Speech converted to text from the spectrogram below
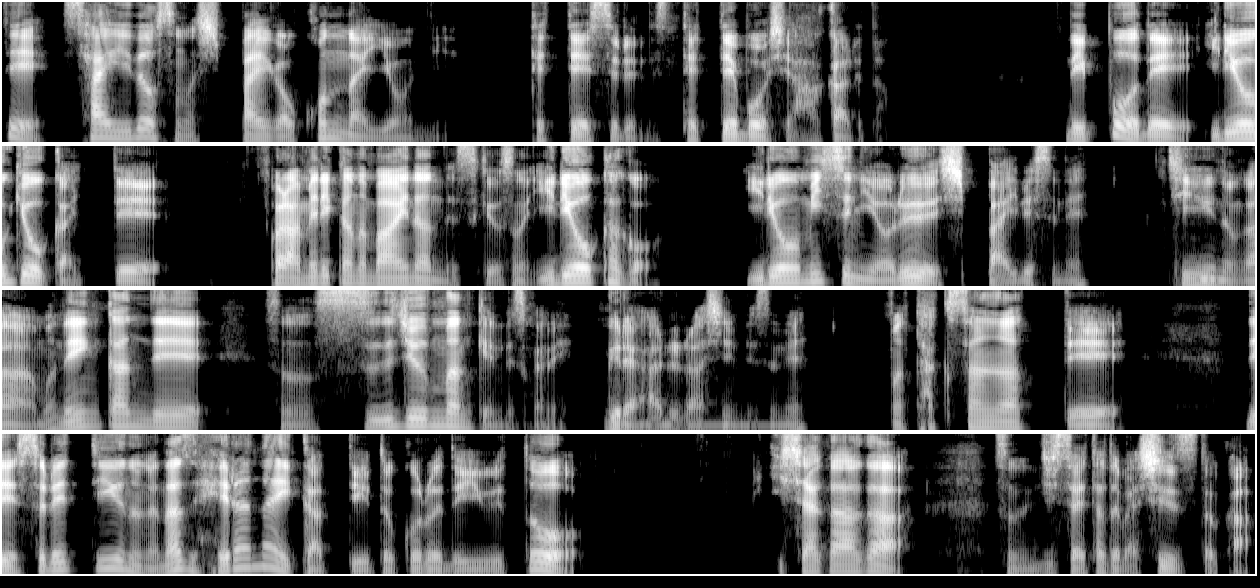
て再度その失敗が起こんないように徹底するんです。徹底防止を図ると。で一方で医療業界ってこれアメリカの場合なんですけどその医療過誤医療ミスによる失敗ですね。っていうのが、まあ、年間でその数十万件ですかねぐらいあるらしいんですね、まあ、たくさんあってでそれっていうのがなぜ減らないかっていうところで言うと医者側がその実際例えば手術とか、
